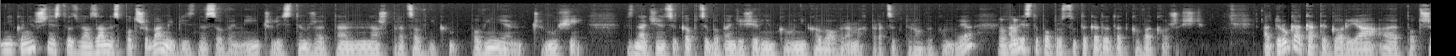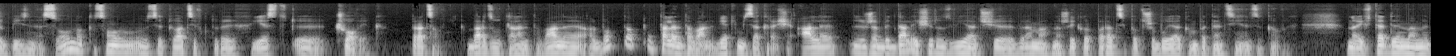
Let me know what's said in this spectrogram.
niekoniecznie jest to związane z potrzebami biznesowymi, czyli z tym, że ten nasz pracownik powinien czy musi znać język obcy, bo będzie się w nim komunikował w ramach pracy, którą wykonuje, mhm. ale jest to po prostu taka dodatkowa korzyść. A druga kategoria e, potrzeb biznesu, no to są sytuacje, w których jest e, człowiek, pracownik bardzo utalentowany albo no, utalentowany w jakimś zakresie, ale żeby dalej się rozwijać w ramach naszej korporacji, potrzebuje kompetencji językowych. No i wtedy mamy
